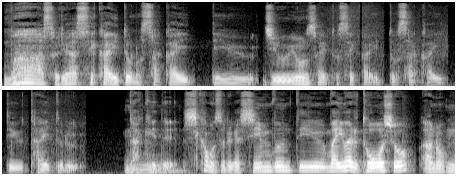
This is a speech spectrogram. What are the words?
まあそりゃ世界との境っていう14歳と世界と境っていうタイトルだけで、うん。しかもそれが新聞っていう、まあ、いわゆる東書あの、うんう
